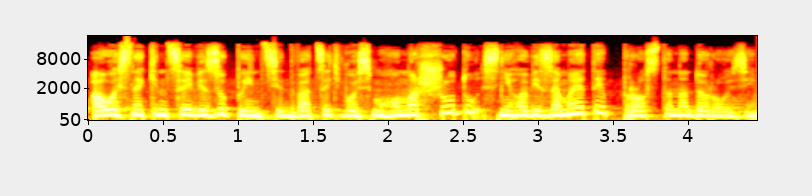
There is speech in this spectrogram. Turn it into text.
А ось на кінцевій зупинці 28-го маршруту снігові замети просто на дорозі.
